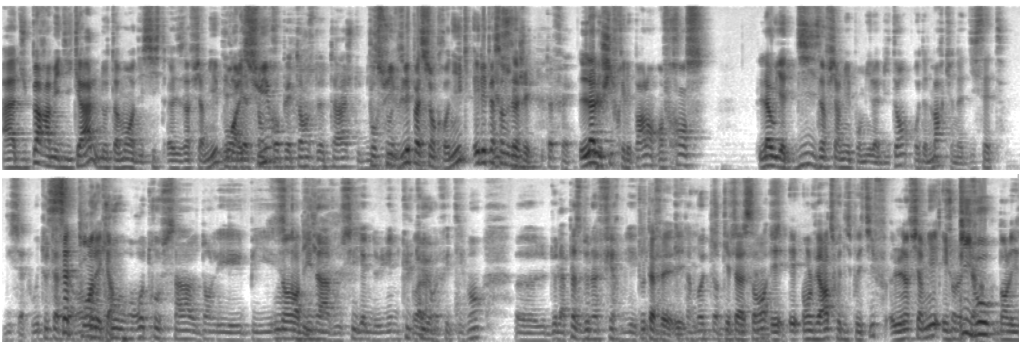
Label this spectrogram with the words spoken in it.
à du paramédical, notamment à des, syst- à des infirmiers pour aller suivre, compétences, de tâches, de pour missions, suivre etc. les patients chroniques et les personnes sûr, âgées. Tout à fait. Là, le chiffre, il est parlant. En France, là où il y a 10 infirmiers pour 1000 habitants, au Danemark, il y en a 17. 17, oui, tout à Sept fait. On points d'écart. On retrouve ça dans les pays Non, scandinaves aussi. Il y a une, il y a une culture, Voilà. effectivement, euh, de la place de l'infirmier. Tout à fait. Qui est un moteur qui est intéressant. Et, et on le verra sur le dispositif. L'infirmier est pivot dans les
